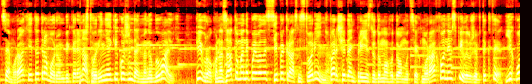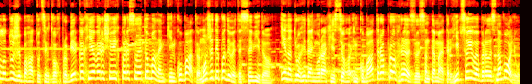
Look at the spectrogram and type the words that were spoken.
Це мурахи тетраморіум бікарінату. Створіння, які кожен день мене вбивають. Півроку назад у мене появились ці прекрасні створіння. Перший день приїзду до мого дому цих мурах вони вспіли вже втекти. Їх було дуже багато у цих двох пробірках, я вирішив їх переселити в маленький інкубатор. Можете подивитись це відео. І на другий день мурахи з цього інкубатора прогризли сантиметр гіпсу і вибрались на волю.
